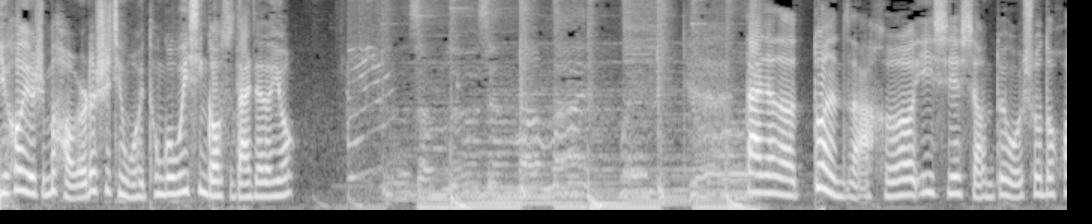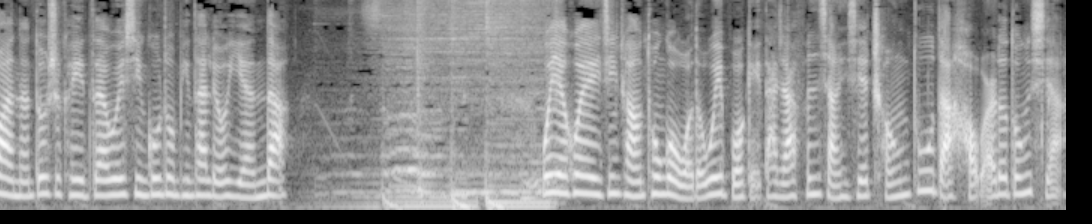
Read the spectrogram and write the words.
以后有什么好玩的事情，我会通过微信告诉大家的哟。大家的段子啊和一些想对我说的话呢，都是可以在微信公众平台留言的。我也会经常通过我的微博给大家分享一些成都的好玩的东西啊。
